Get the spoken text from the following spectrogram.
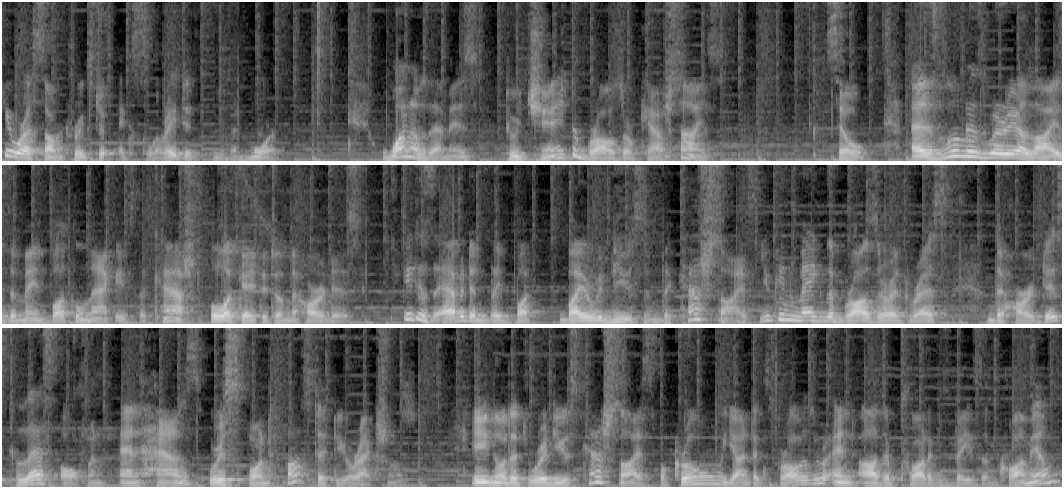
here are some tricks to accelerate it even more. One of them is to change the browser cache size. So, as long as we realize the main bottleneck is the cache located on the hard disk, it is evident that by reducing the cache size, you can make the browser address the hard disk less often and hence respond faster to your actions. In order to reduce cache size for Chrome, Yandex browser and other products based on Chromium,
